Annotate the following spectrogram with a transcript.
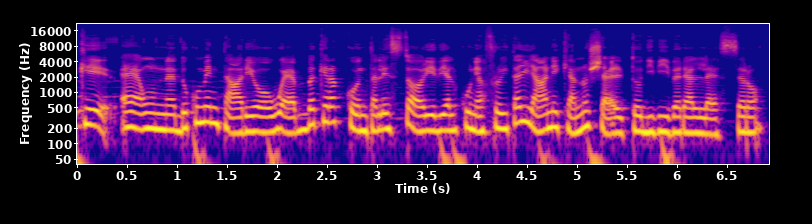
che è un documentario web che racconta le storie di alcuni afro-italiani che hanno scelto di vivere all'estero.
